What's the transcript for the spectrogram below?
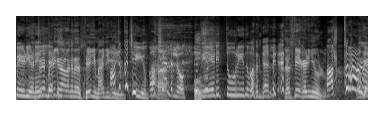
പേടിയാണ്. ഇത്രയും എല്ലാം. ആളങ്ങനെ സ്റ്റേജ് മാജിക് ചെയ്യും? അതൊക്കെ ചെയ്യും. പക്ഷെ ഉണ്ടല്ലോ പേടിത്തൂറി എന്ന് പറഞ്ഞാൽ. ദർശിയെ കഴിഞ്ഞേ ഉള്ളൂ. അത്ര ഉള്ളൂ.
